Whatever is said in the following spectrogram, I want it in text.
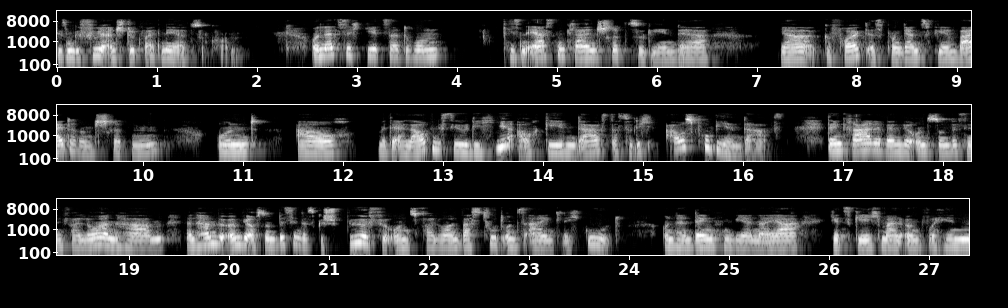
diesem Gefühl ein Stück weit näher zu kommen? Und letztlich geht es darum, diesen ersten kleinen Schritt zu gehen, der ja gefolgt ist von ganz vielen weiteren Schritten und auch mit der Erlaubnis, die du dir hier auch geben darfst, dass du dich ausprobieren darfst. Denn gerade wenn wir uns so ein bisschen verloren haben, dann haben wir irgendwie auch so ein bisschen das Gespür für uns verloren, was tut uns eigentlich gut. Und dann denken wir, na ja, jetzt gehe ich mal irgendwo hin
